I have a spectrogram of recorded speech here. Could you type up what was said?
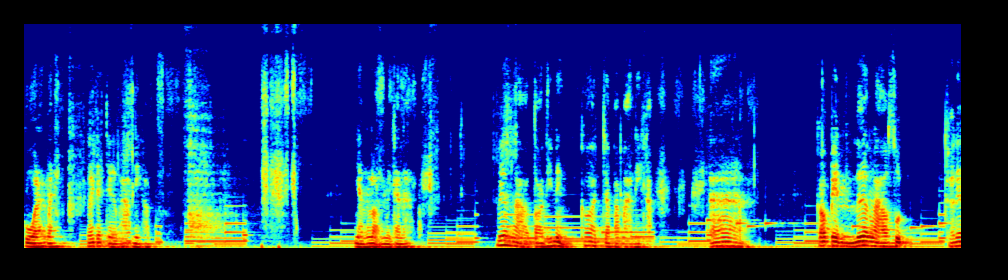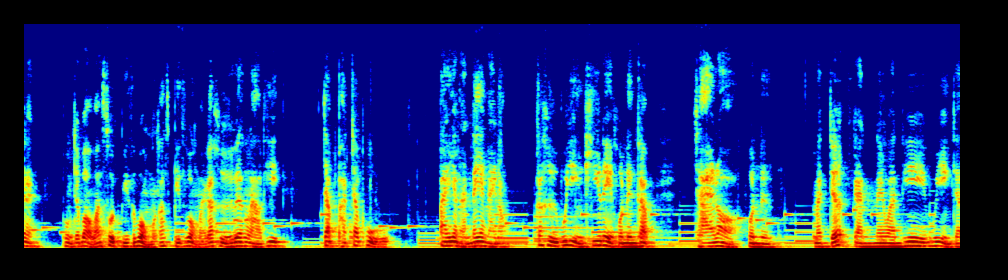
กลัวใช่ไหมก็จะเจอภาพนี้ครับยังหลอนเหมือนกันนะ เรื่องราวตอนที่หนึ่งก็จะประมาณนี้ครับ อ่า ก็เป็นเรื่องราวสุดเขาเรียกอะไรผมจะบอกว่าสุดพิศวงมันก็พิศวงไหมก็คือเรื่องราวที่จับพัดจับผู ไปอย่างนั้นได้ยังไงเนาะก็คือผู้หญิงขี้เหร่คนหนึ่งกับชายหล่อคนหนึ่งมาเจอกันในวันที่ผู้หญิงจะ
